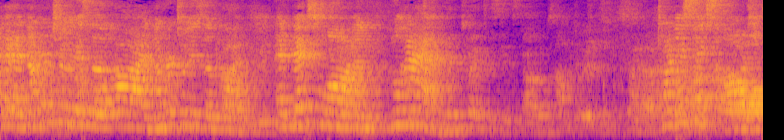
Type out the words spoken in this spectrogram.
okay. Number two is a lie. Number two is a lie. And next one, Luhan. It 26 hours. 26 hours.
